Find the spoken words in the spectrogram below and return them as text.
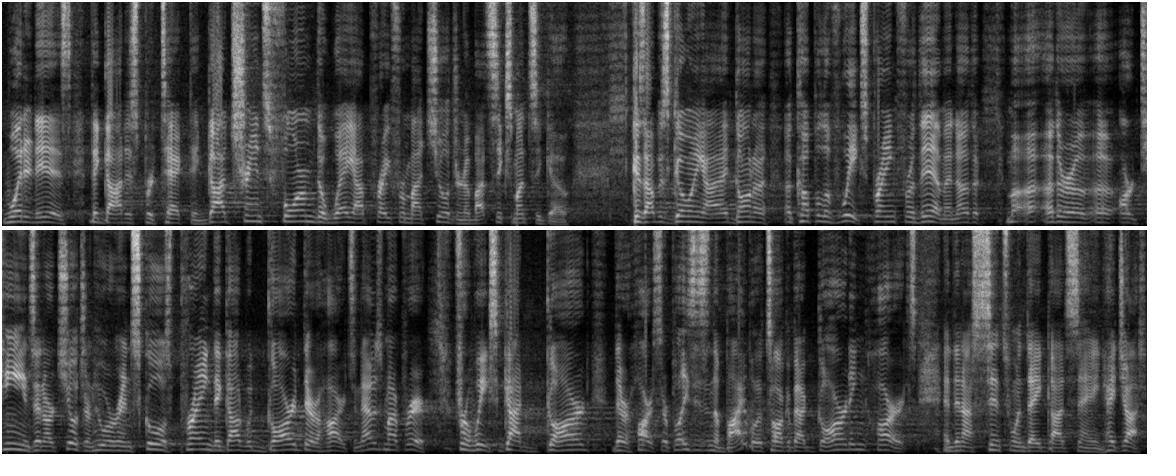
what it is that God is protecting. God transformed the way I pray for my children about six months ago because I was going, I had gone a, a, couple of weeks praying for them and other, uh, other uh, our teens and our children who were in schools, praying that God would guard their hearts. And that was my prayer for weeks God, guard their hearts. There are places in the Bible that talk about guarding hearts. And then I sense one day God saying, Hey, Josh,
